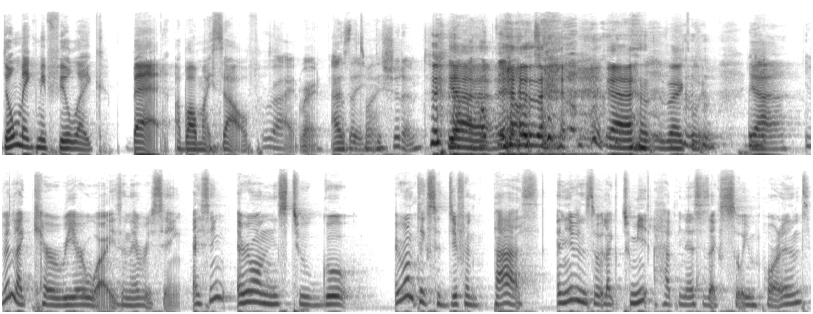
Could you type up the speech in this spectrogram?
don't make me feel like bad about myself. Right, right. As they, that's why. they shouldn't. yeah yeah exactly. Yeah. even like career wise and everything i think everyone needs to go everyone takes a different path. And even so like to me happiness is like so important.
